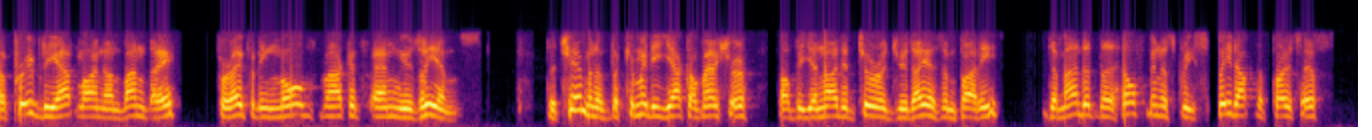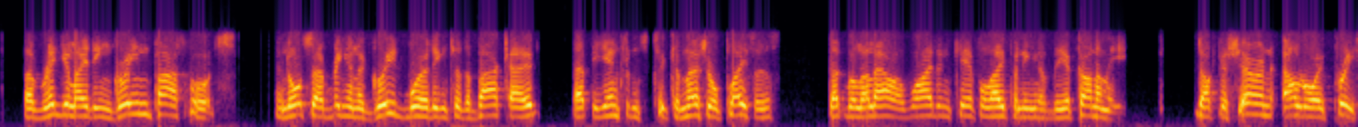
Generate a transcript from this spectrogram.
approved the outline on Monday for opening malls, markets, and museums. The chairman of the committee, Yaakov Asher of the United Torah Judaism Party, demanded the health ministry speed up the process of regulating green passports and also bring an agreed wording to the barcode at the entrance to commercial places that will allow a wide and careful opening of the economy. Dr. Sharon Alroy Preis,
